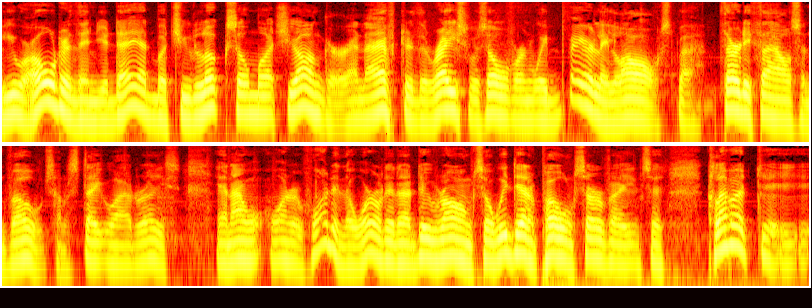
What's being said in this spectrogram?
you were older than your dad, but you look so much younger. And after the race was over, and we barely lost by 30,000 votes on a statewide race. And I wondered, what in the world did I do wrong? So we did a poll survey and said, Clement, uh, y-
